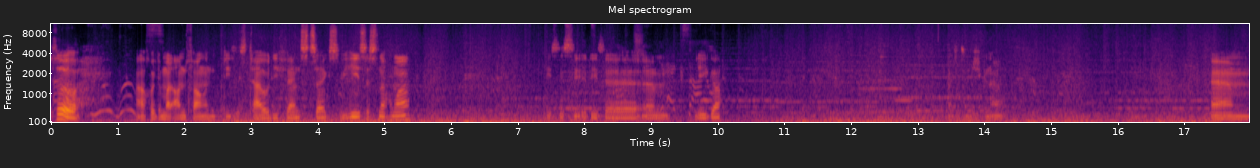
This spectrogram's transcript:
So, auch wieder mal anfangen, dieses Tower Defense Zeugs. Wie hieß es nochmal? Dieses, diese ähm, Liga. Weiß ich nicht genau. Ähm,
